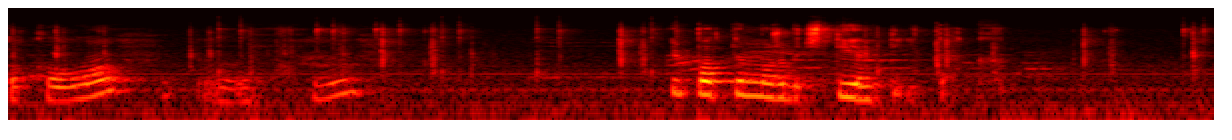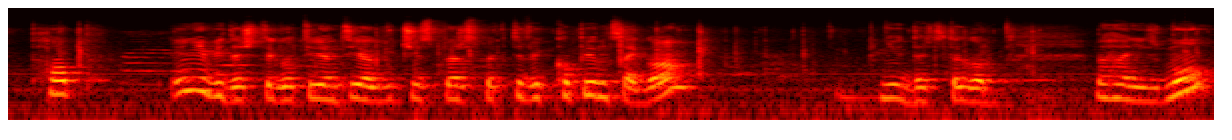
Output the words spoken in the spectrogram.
około. Mhm. I pod tym może być TNT, tak. Hop. I nie widać tego TNT, jak widzicie, z perspektywy kopiącego. Nie widać tego mechanizmu.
